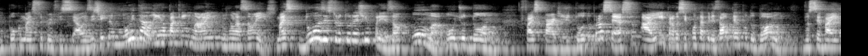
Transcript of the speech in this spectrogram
um pouco mais superficial, existe ainda muita lenha para queimar em, em relação a isso. Mas duas estruturas de empresa, uma onde o dono faz parte de todo o processo. Aí, para você contabilizar o tempo do dono, você vai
